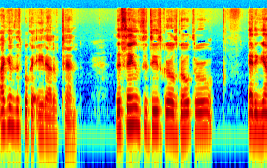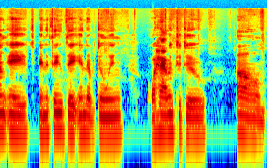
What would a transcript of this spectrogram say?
I give this book an eight out of 10. The things that these girls go through at a young age and the things they end up doing or having to do um,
